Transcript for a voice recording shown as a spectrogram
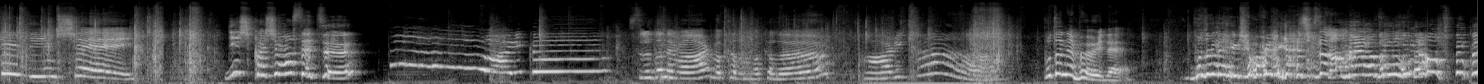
sevdiğim şey. Diş kaşıma seti. Aa, Harika. Sırada ne var? Bakalım bakalım. Harika. Bu da ne böyle? Bu da ne ki böyle gerçekten anlayamadım bunun ne olduğunu.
